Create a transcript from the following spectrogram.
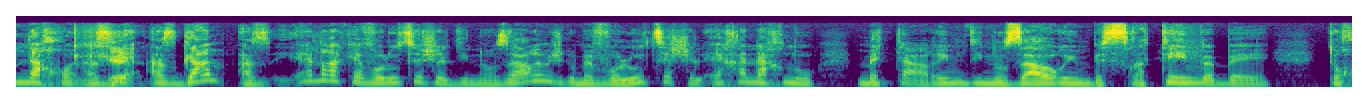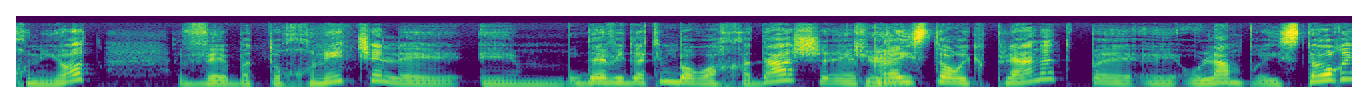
נכון, אז, כן. אז גם, אז אין רק אבולוציה של דינוזאורים, יש גם אבולוציה של איך אנחנו מתארים דינוזאורים בסרטים ובתוכניות, ובתוכנית של אה, אה, דויד אטנבורו החדש, כן. פרה-היסטוריק פלנט, עולם פרה-היסטורי,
